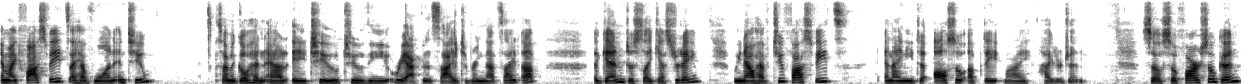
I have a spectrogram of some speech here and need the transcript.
And my phosphates, I have one and two. So I'm going to go ahead and add a 2 to the reactant side to bring that side up. Again, just like yesterday, we now have two phosphates, and I need to also update my hydrogen. So, so far, so good.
